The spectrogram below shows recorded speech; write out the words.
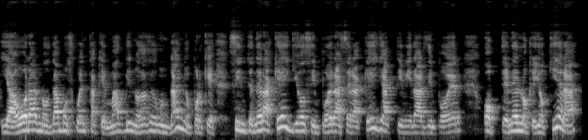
y ahora nos damos cuenta que más bien nos hacen un daño? Porque sin tener aquello, sin poder hacer aquella actividad, sin poder obtener lo que yo quiera,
